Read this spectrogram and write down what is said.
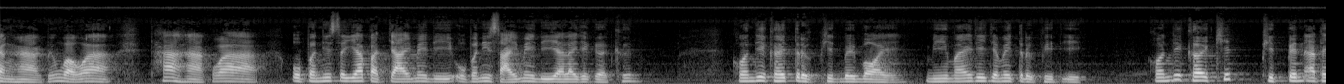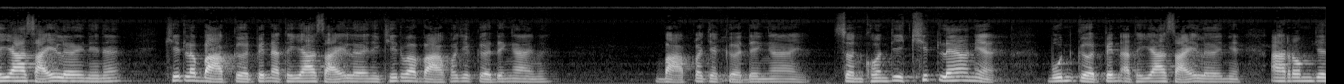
ต่างหากถึงบอกว่า ถ้าหากว่า อุปนิสัยปัจจัยไม่ดี อุปนิสัยไม่ดีอะไรจะเกิดขึ้น คนที่เคยตรึกผิดบ่อยๆ มีไหมที่จะไม่ตรึกผิดอีก คนที่เคยคิดผิดเป็นอัธยาศัยเลยเนี่ยนะ คิดแล้วบาปเกิดเป็นอัธยาศัยเลยเนี่ยคิดว่าบาปก็จะเกิดได้ง่ายไหมบาปก็จะเกิดได้ง่าย ส่วนคนที่คิดแล้วเนี่ยบุญเกิดเป็นอัธยาศัยเลยเนี่ย อารมณ์จะ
